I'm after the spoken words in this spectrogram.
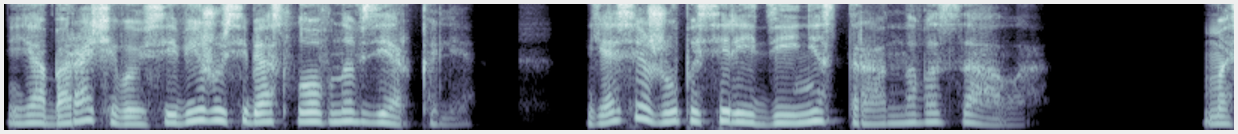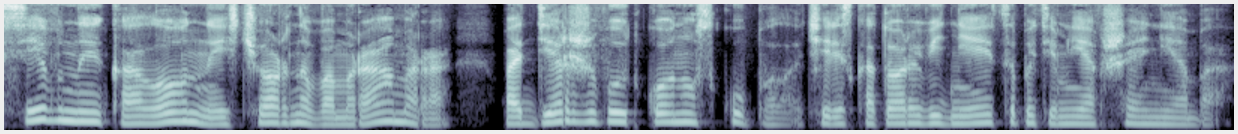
Я оборачиваюсь и вижу себя словно в зеркале. Я сижу посередине странного зала. Массивные колонны из черного мрамора поддерживают конус купола, через который виднеется потемневшее небо.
